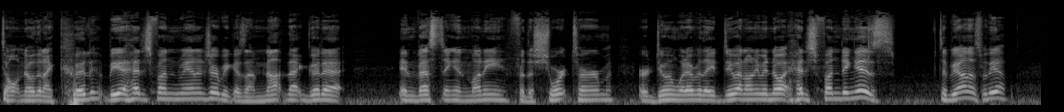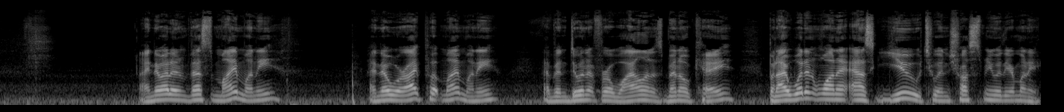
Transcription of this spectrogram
don't know that I could be a hedge fund manager because I'm not that good at investing in money for the short term or doing whatever they do. I don't even know what hedge funding is, to be honest with you. I know how to invest my money. I know where I put my money. I've been doing it for a while and it's been okay. But I wouldn't want to ask you to entrust me with your money.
